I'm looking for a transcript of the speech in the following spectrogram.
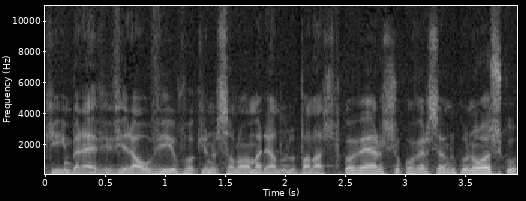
que em breve virá ao vivo aqui no Salão Amarelo do Palácio do Comércio, conversando conosco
